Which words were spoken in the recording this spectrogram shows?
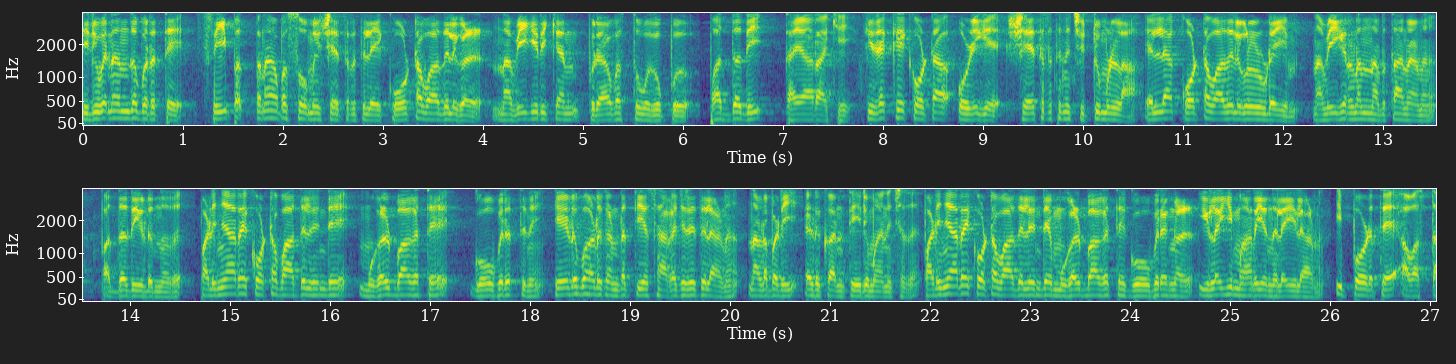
തിരുവനന്തപുരത്തെ ശ്രീ പത്മനാഭസ്വാമി ക്ഷേത്രത്തിലെ കോട്ടവാതിലുകൾ നവീകരിക്കാൻ പുരാവസ്തു വകുപ്പ് പദ്ധതി തയ്യാറാക്കി. കിഴക്കേ കോട്ട ഒഴികെ ക്ഷേത്രത്തിന് ചുറ്റുമുള്ള എല്ലാ കോട്ടവാതിലുകളുടെയും നവീകരണം നടത്താനാണ് പദ്ധതിയിടുന്നത്. പടിഞ്ഞാറേ കോട്ടവാതിലിന്റെ മുകൾ ഭാഗത്തെ ഗോപുരത്തിന് കേടുപാട് കണ്ടെത്തിയ സാഹചര്യത്തിലാണ് നടപടി എടുക്കാൻ തീരുമാനിച്ചത്. പടിഞ്ഞാറേ കോട്ടവാതിലിന്റെ മുകൾ ഭാഗത്തെ ഗോപുരങ്ങൾ ഇളകി മാറിയ നിലയിലാണ് ഇപ്പോഴത്തെ അവസ്ഥ.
